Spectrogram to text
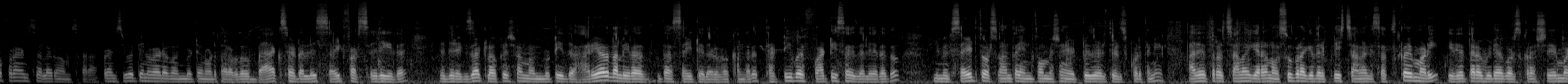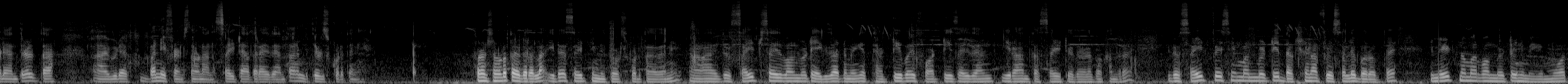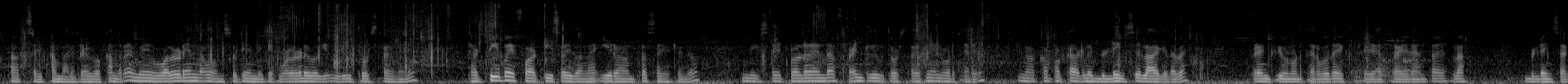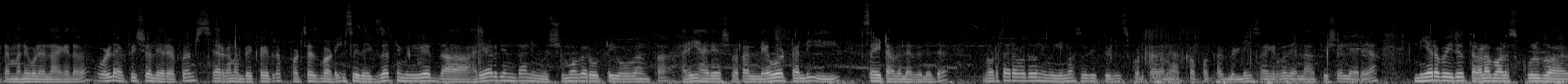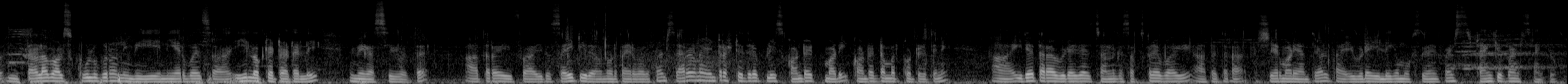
Hello friends ಎಲ್ಲರೂ ನಮಸ್ಕಾರ. Friends ಇವತ್ತಿನ ವೇಳೆ ಬಂದ್ಬಿಟ್ಟು ನೋಡ್ತಾ ಇರೋದು ಬ್ಯಾಕ್ ಸೈಡಲ್ಲಿ ಸೈಟ್ ಫಾರ್ ಸೇಲಿಗಿದೆ ಇದ್ರ ಎಕ್ಸಾಕ್ಟ್ ಲೊಕೇಶನ್ ಬಂದ್ಬಿಟ್ಟು ಇದು ಹರಿಹರದಲ್ಲಿರೋಂಥ ಸೈಟ್ ಇದೆ ಹೇಳ್ಬೇಕಂದ್ರೆ ತರ್ಟಿ ಬೈ ಫಾರ್ಟಿ ಸೈಜಲ್ಲಿ ಇರೋದು. ನಿಮಗೆ ಸೈಟ್ ತೋರಿಸೋಂಥ ಇನ್ಫಾರ್ಮೇಷನ್ ಎಟ್ಟು ಹೇಳಿ ತಿಳಿಸ್ಕೊಡ್ತೀನಿ. ಅದೇ ಥರ ಚಾನಲ್ಗೆ ಯಾರೋ ಹೊಸಬ್ರಾಗಿದ್ದರೆ ಪ್ಲೀಸ್ ಚಾನಲ್ಗೆ ಸಬ್ಸ್ಕ್ರೈಬ್ ಮಾಡಿ. ಇದೇ ಥರ ವೀಡಿಯೋಗೋಸ್ಕರ ಶೇರ್ ಮಾಡಿ ಅಂತ ಹೇಳ್ತಾ ವಿಡಿಯೋ ಬನ್ನಿ ಫ್ರೆಂಡ್ಸ್ ನೋಡೋಣ ಸೈಟ್ ಆ ಥರ ಇದೆ ಅಂತ ನಿಮಗೆ ತಿಳಿಸ್ಕೊಡ್ತೀನಿ. ಫ್ರೆಂಡ್ಸ್ ನೋಡ್ತಾ ಇದ್ರಲ್ಲ, ಇದೇ ಸೈಟ್ ನಿಮಗೆ ತೋರಿಸ್ಕೊಡ್ತಾ ಇದ್ದೀನಿ. ಇದು ಸೈಟ್ ಸೈಜ್ ಬಂದ್ಬಿಟ್ಟು ಎಕ್ಸಾಕ್ಟ್ ನಿಮಗೆ ಥರ್ಟಿ ಬೈ ಫಾರ್ಟಿ ಸೈಜ್ ಅಂತ ಇರೋಂಥ ಸೈಟ್ ಇದೆ ಹೇಳ್ಬೇಕಂದ್ರೆ. ಇದು ಸೈಟ್ ಫೇಸಿಂಗ್ ಬಂದ್ಬಿಟ್ಟು ದಕ್ಷಿಣ ಫೇಸಲ್ಲಿ ಬರುತ್ತೆ. ನಿಮ್ಮ ಏಟ್ ನಂಬರ್ ಬಂದ್ಬಿಟ್ಟು ನಿಮಗೆ ಮೂವತ್ತ್ನಾಲ್ಕು ಸೈಟ್ ನಂಬರ್ ಇದೆ ಹೇಳ್ಬೇಕಂದ್ರೆ, ನೀವು ಒಳಗಡೆಯಿಂದ ಒಂದು ಸತಿ ನಿಮಗೆ ಒಳಗಡೆ ಹೋಗಿ ಇಲ್ಲಿ ತೋರಿಸ್ತಾ ಇದ್ದೀನಿ. ಥರ್ಟಿ ಬೈ ಫಾರ್ಟಿ ಸೈಜನ್ನು ಇರೋಂಥ ಸೈಟ್ ಇದು. ನಿಮಗೆ ಸೈಟ್ ಒಳಗಡೆಯಿಂದ ಫ್ರಂಟ್ ವ್ಯೂ ತೋರಿಸ್ತಾ ಇದ್ದೀನಿ, ನೋಡ್ತಾ ಇರಿ. ಅಕ್ಕಪಕ್ಕ ಆಗಲೇ ಬಿಲ್ಡಿಂಗ್ಸ್ ಎಲ್ಲ ಆಗಿದ್ದಾವೆ ಫ್ರಂಟ್ ವ್ಯೂ ನೋಡ್ತಾ ಇರ್ಬೋದು ಯಾವ ಥರ ಇದೆ ಅಂತ ಎಲ್ಲ. ಬಿಲ್ಡಿಂಗ್ಸ್ ಆಗಲಿ, ಮನೆಗಳೆಲ್ಲ ಆಗಿದ್ದಾವೆ ಒಳ್ಳೆ ಅಫಿಷಿಯಲ್ ಏರಿಯಾ ಫ್ರೆಂಡ್ಸ್ ಯಾರಿಗಾನ ಬೇಕಾಗಿದ್ರೆ ಪರ್ಚೇಸ್ ಮಾಡಿ. ಇದು ಎಕ್ಸಾಕ್ಟ್ ನಿಮಗೆ ಹರಿಹರದಿಂದ ನೀವು ಶಿವಮೊಗ್ಗ ರೋಟಿಗೆ ಹೋಗುವಂಥ ಹರಿಹರೇಶ್ವರ ಲೇಔಟಲ್ಲಿ ಈ ಸೈಟ್ ಅವೈಲೇಬಲ್ ಇದೆ. ನೋಡ್ತಾ ಇರ್ಬೋದು ನಿಮಗೆ ಇನ್ನೊಂದು ಸತಿ ತಿಳಿಸ್ಕೊಡ್ತಾ ಇದ್ದಾನೆ. ಅಕ್ಕಪಕ್ಕ ಬಿಲ್ಡಿಂಗ್ಸ್ ಆಗಿರ್ಬೋದು, ಎಲ್ಲ ಅಫಿಷಿಯಲ್ ಏರಿಯಾ ನಿಯರ್ ಬೈ ಇದು ತರಳಬಾಳು ಸ್ಕೂಲ್ ತಳಬಾಳು ಸ್ಕೂಲ್ಗೂ ನಿಮಗೆ ನಿಯರ್ ಬೈ ಸಹ ಈ ಲೊಕೇಟೆಡಲ್ಲಿ ನಿಮಗೆ ಸಿಗುತ್ತೆ. ಆ ಥರ ಈ ಇದು ಸೈಟ್ ಇದೆ, ನೋಡ್ತಾ ಇರ್ಬೋದು ಫ್ರೆಂಡ್ಸ್ ಯಾರಾನ ಇಂಟ್ರೆಸ್ಟ್ ಇದ್ದರೆ ಪ್ಲೀಸ್ ಕಾಂಟ್ಯಾಕ್ಟ್ ಮಾಡಿ. ಕಾಂಟ್ಯಾಕ್ಟ್ ನಂಬರ್ ಕೊಟ್ಟಿರ್ತೀನಿ. ಇದೇ ಥರ ವಿಡಿಯೋಗೆ ಚಾನಲ್ಗೆ ಸಬ್ಸ್ಕ್ರೈಬ್ ಆಗಿ ಅದೇ ಥರ ಶೇರ್ ಮಾಡಿ ಅಂತ ಹೇಳ್ತಾ ಈ ವಿಡಿಯೋ ಇಲ್ಲಿಗೆ ಮುಗಿಸ್ತೀನಿ friends thank you friends thank you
